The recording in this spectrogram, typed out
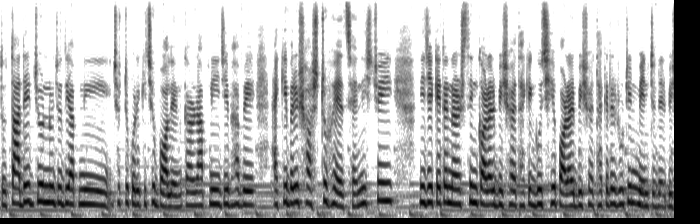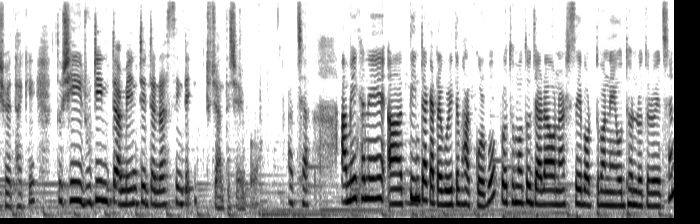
তো তাদের জন্য যদি আপনি ছোট্ট করে কিছু বলেন, কারণ আপনি যেভাবে একেবারে ষষ্ঠ হয়েছেন, নিশ্চয়ই নিজেকে একটা নার্সিং করার বিষয় থাকে, গুছিয়ে পড়ার বিষয় থাকে এটা রুটিন মেনটেনের বিষয় থাকে। তো সেই রুটিনটা মেনটেনটা নার্সিংটা একটু জানতে চাইব। আচ্ছা আমি এখানে তিনটা ক্যাটাগরিতে ভাগ করব। প্রথমত যারা অনার্সে বর্তমানে অধ্যয়নরত রয়েছেন,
